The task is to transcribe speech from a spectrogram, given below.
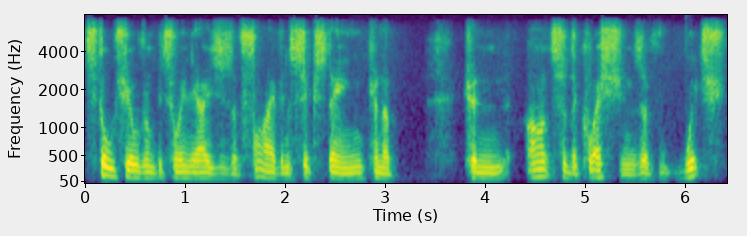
school children between the ages of 5 and 16 can, uh, can answer the questions of which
